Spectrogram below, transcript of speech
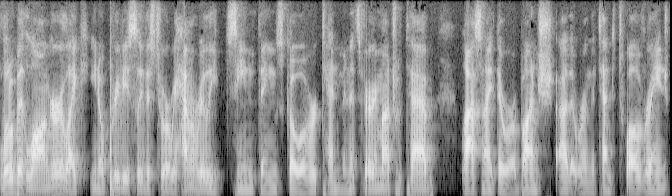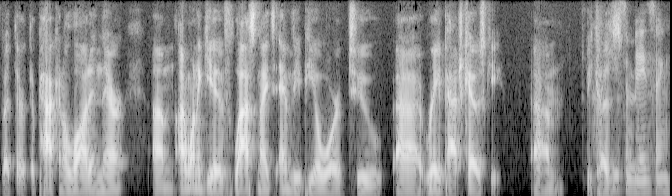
a little bit longer. Like you know, previously this tour we haven't really seen things go over ten minutes very much with tab. Last night there were a bunch uh, that were in the ten to twelve range, but they're they're packing a lot in there. Um, I want to give last night's MVP award to uh, Ray Paczkowski um, because He's amazing.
